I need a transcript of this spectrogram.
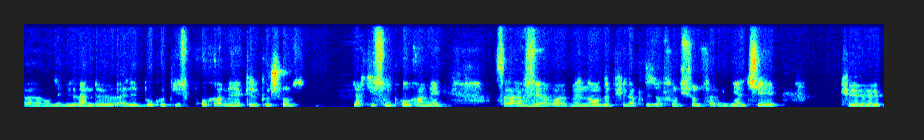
euh, en 2022, elle est beaucoup plus programmée à quelque chose. C'est-à-dire qu'ils sont programmés. Ça va mmh. faire euh, maintenant, depuis la prise de fonction de Fabien Galtier, que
